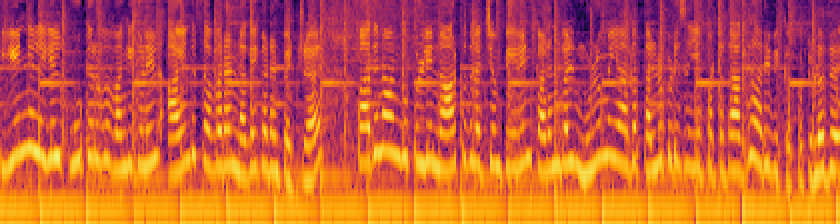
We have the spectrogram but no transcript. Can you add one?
இந்நிலையில் கூட்டுறவு வங்கிகளில் ஐந்து சவரன் நகைக்கடன் பெற்ற பதினான்கு புள்ளி நாற்பது லட்சம் பேரின் கடன்கள் முழுமையாக தள்ளுபடி செய்யப்பட்டதாக அறிவிக்கப்பட்டுள்ளது.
